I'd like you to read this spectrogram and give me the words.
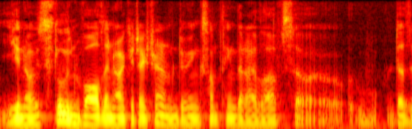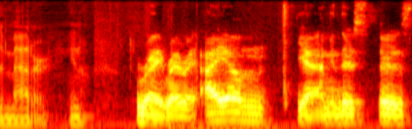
you know still involved in architecture and i'm doing something that i love so does it matter you know Right, right, right. I um, yeah. I mean, there's there's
